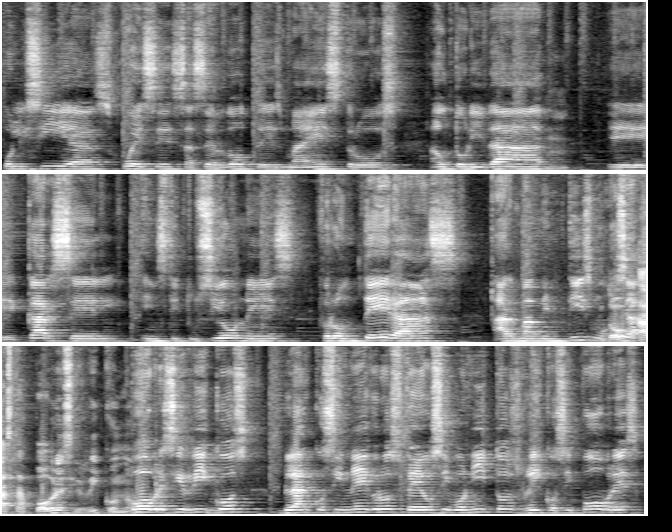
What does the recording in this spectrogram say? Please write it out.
policías, jueces, sacerdotes, maestros, autoridad, eh, cárcel, instituciones, fronteras, armamentismo, o sea, hasta pobres y ricos, ¿no? pobres y ricos, blancos y negros, feos y bonitos, ricos y pobres.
